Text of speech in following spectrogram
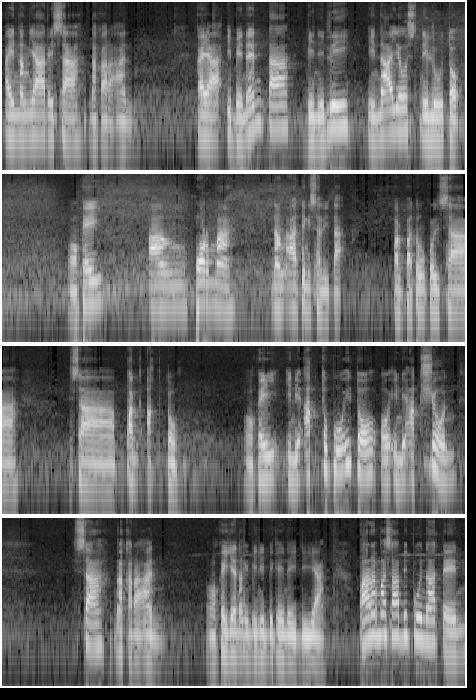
ay nangyari sa nakaraan. Kaya ibinenta, binili, inayos, niluto. Okay? Ang forma ng ating salita pagpatungkol sa sa pag-akto. Okay? Iniakto po ito o iniaksyon sa nakaraan. Okay, yan ang ibinibigay na ideya. Para masabi po natin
